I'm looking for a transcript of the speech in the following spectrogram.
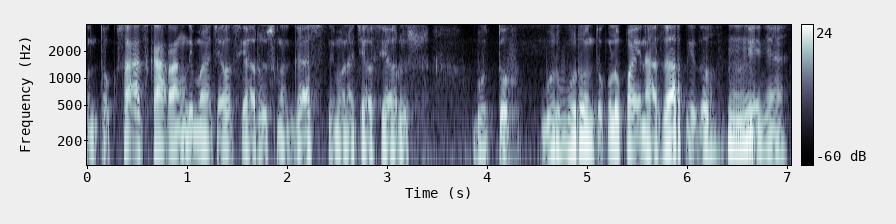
untuk saat sekarang di mana Chelsea harus ngegas, di mana Chelsea harus butuh buru-buru untuk ngelupain Hazard gitu. Kayaknya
